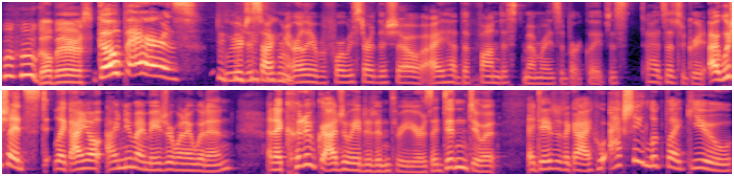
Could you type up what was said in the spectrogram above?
Woohoo! Go Bears! Go Bears! We were just talking earlier before we started the show. I had the fondest memories of Berkeley. Just had such a great. I wish I had st- like I I knew my major when I went in, and I could have graduated in three years. I didn't do it. I dated a guy who actually looked like you,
